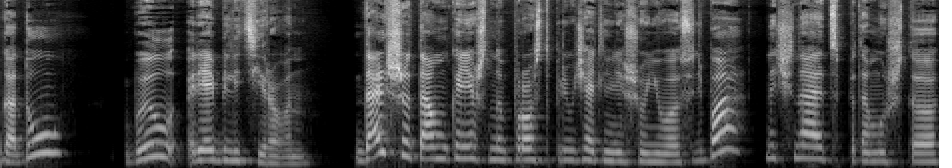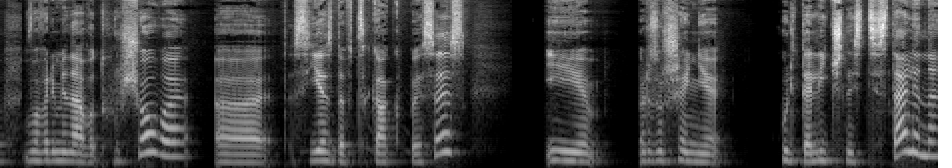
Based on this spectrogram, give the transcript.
году был реабилитирован. Дальше там, конечно, просто примечательнейшая у него судьба начинается, потому что во времена вот Хрущева, э, съездов ЦК КПСС и разрушения культа личности Сталина,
